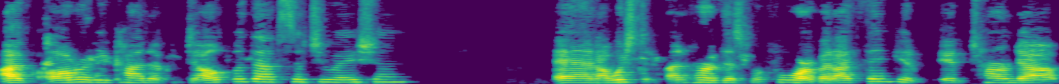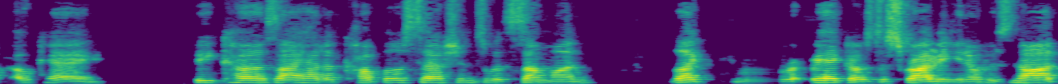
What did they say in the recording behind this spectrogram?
I've already kind of dealt with that situation. and I wish I'd heard this before, but I think it, it turned out okay because I had a couple of sessions with someone like Rieko's describing, you know, who's not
